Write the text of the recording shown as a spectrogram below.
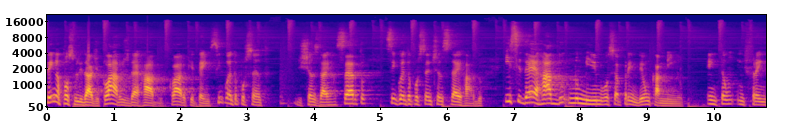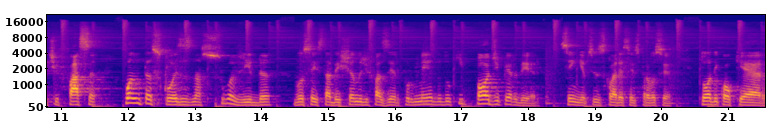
tem a possibilidade, claro, de dar errado, claro que tem, 50% de chance de dar certo, 50% de chance de dar errado. E se der errado, no mínimo você aprendeu um caminho. Então, em frente, faça quantas coisas na sua vida você está deixando de fazer por medo do que pode perder. Sim, eu preciso esclarecer isso para você. Todo e, qualquer,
